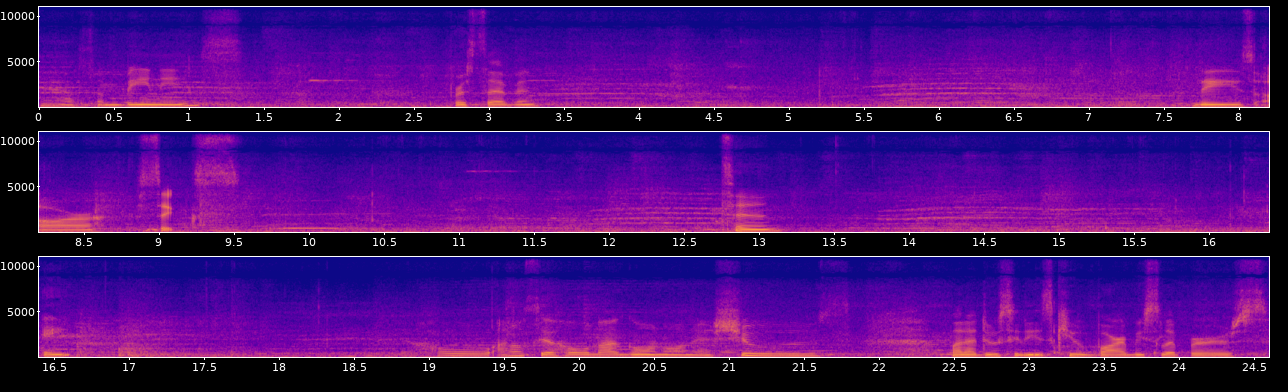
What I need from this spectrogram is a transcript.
We have some beanies for seven. These are six. Ten. Eight. Whole, I don't see a whole lot going on in shoes. But I do see these cute Barbie slippers.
